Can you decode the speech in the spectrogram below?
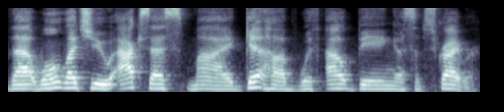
that won't let you access my GitHub without being a subscriber.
